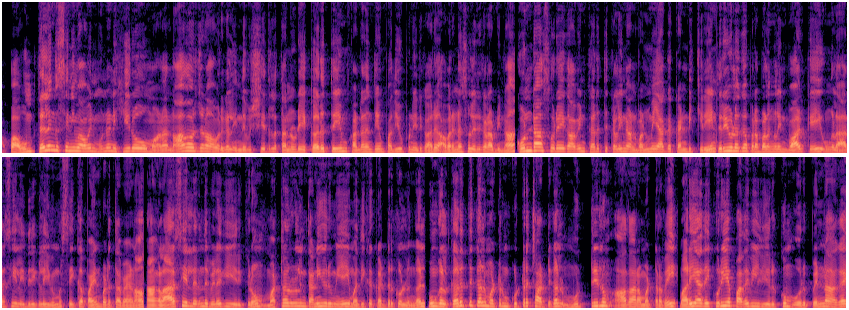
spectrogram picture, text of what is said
அப்பாவும் தெலுங்கு சினிமாவின் முன்னணி ஹீரோவுமான நாகார்ஜுனா அவர்கள் இந்த விஷயத்துல தன்னுடைய கருத்தையும் கண்டனத்தையும் பதிவு பண்ணியிருக்காரு. அவர் என்ன சொல்லியிருக்காரு அப்படின்னா கொண்டா சுரேகாவின் கருத்துக்களை நான் வன்மையாக கண்டிக்கிறேன். திரையுலக பிரபலங்களின் வாழ்க்கையை உங்கள் அரசியல் எதிரிகளை விமர்சிக்க பயன்படுத்த வேணாம். நாங்கள் அரசியலிருந்து விலகி இருக்கிறோம் மற்றவர்களின் தனியுரிமையை மதிக்க கற்றுக்கொள்ளுங்கள். உங்கள் கருத்துக்கள் மற்றும் குற்றச்சாட்டுகள் முற்றிலும் ஆதாரமற்றவை. மரியாதைக்குரிய பதவியில் இருக்கும் ஒரு பெண்ணாக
